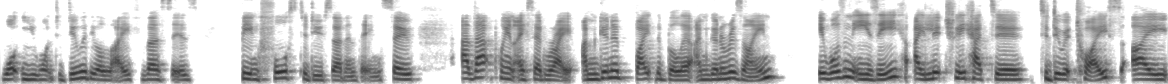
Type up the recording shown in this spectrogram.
what you want to do with your life versus being forced to do certain things so at that point i said right i'm going to bite the bullet i'm going to resign. It wasn't easy. I literally had to to do it twice. I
